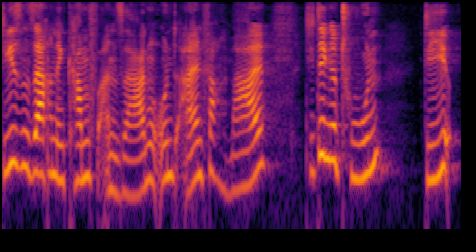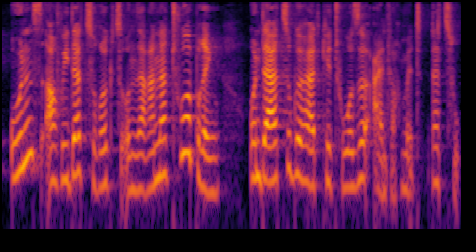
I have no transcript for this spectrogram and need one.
diesen Sachen den Kampf ansagen und einfach mal die Dinge tun, die uns auch wieder zurück zu unserer Natur bringen. Und dazu gehört Ketose einfach mit dazu.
